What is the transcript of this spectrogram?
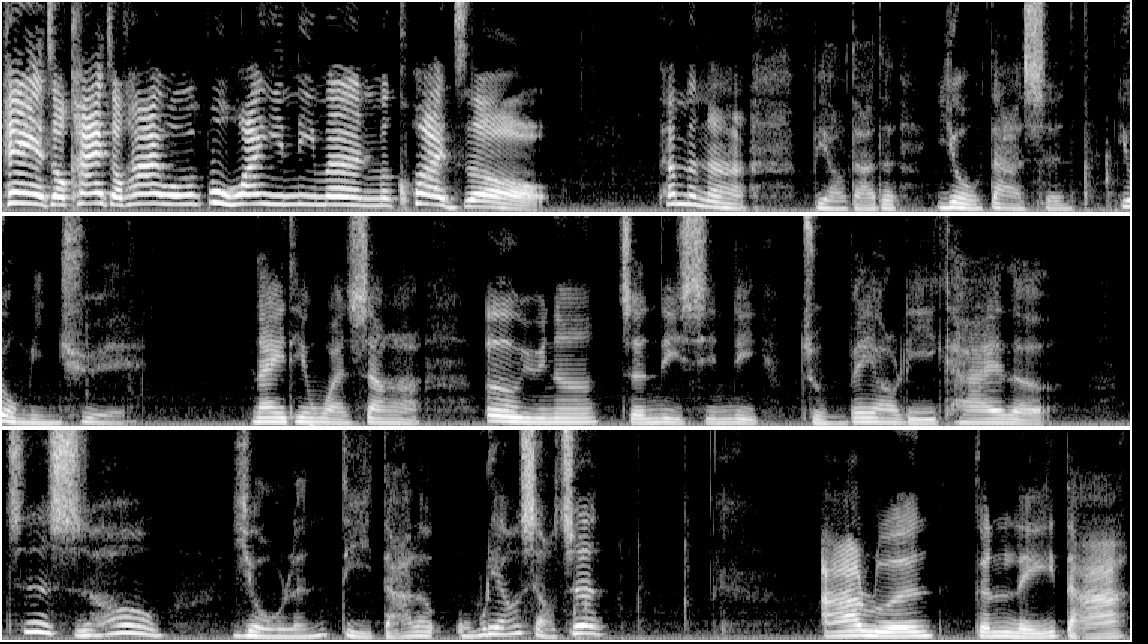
嘿，走开，走开！我们不欢迎你们，你们快走！他们呐、表达的又大声又明确。那一天晚上啊，鳄鱼呢整理行李，准备要离开了。这时候，有人抵达了无聊小镇。阿伦跟雷达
